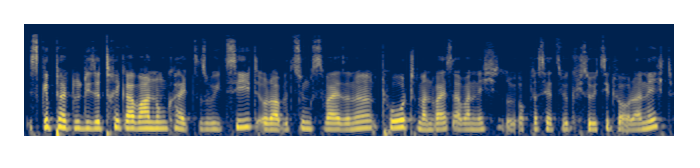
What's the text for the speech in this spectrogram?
Es gibt halt nur diese Triggerwarnung, halt Suizid oder beziehungsweise, ne, Tod. Man weiß aber nicht, ob das jetzt wirklich Suizid war oder nicht.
